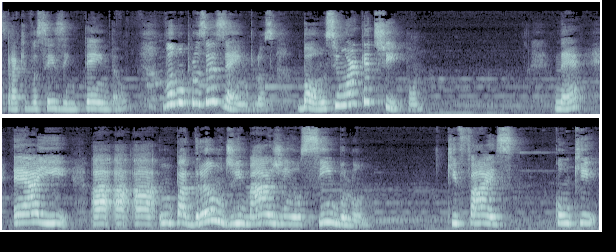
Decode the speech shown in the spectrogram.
para que vocês entendam, vamos para os exemplos. Bom, se um arquetipo, né, é aí a, a, a, um padrão de imagem ou símbolo que faz com que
